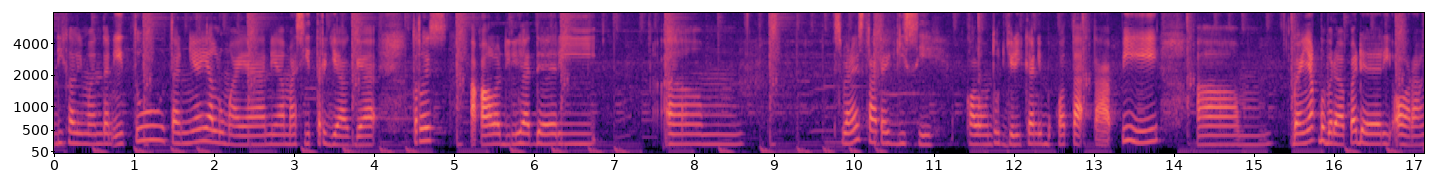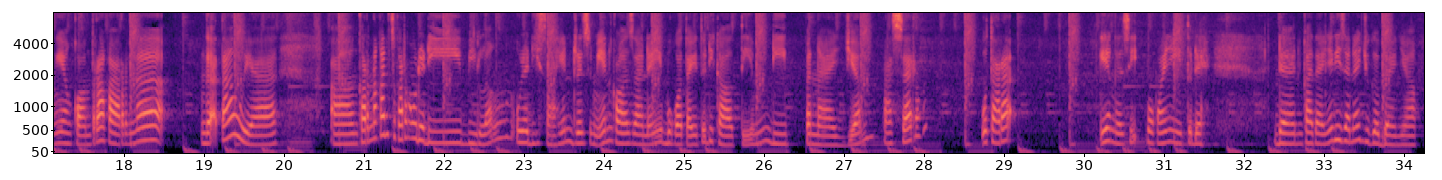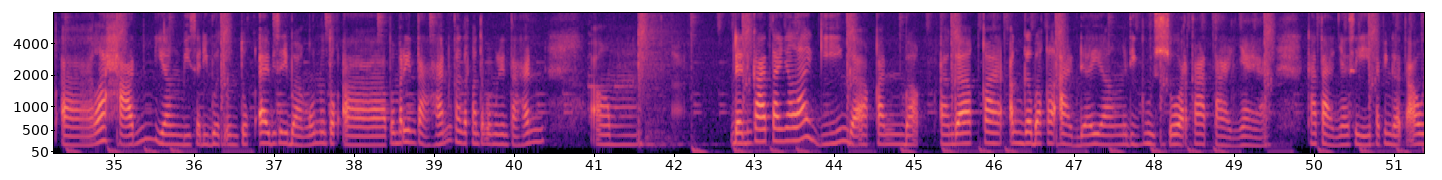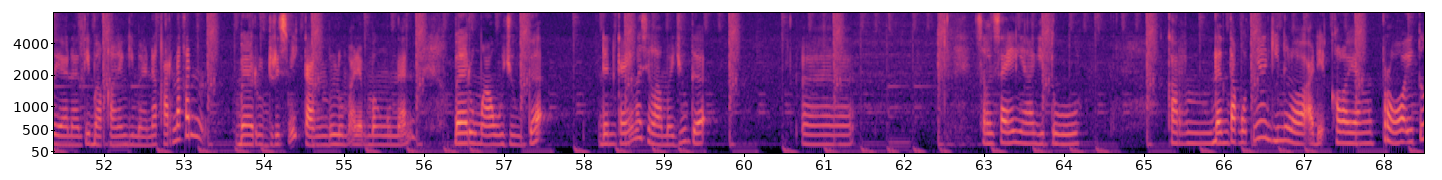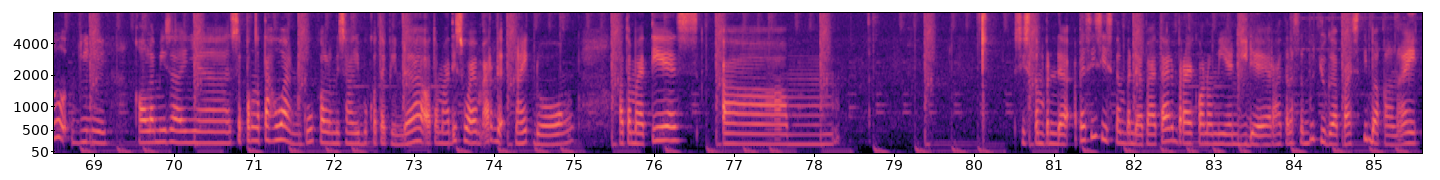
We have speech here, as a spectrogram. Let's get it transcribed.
di Kalimantan itu hutannya ya lumayan ya masih terjaga. Terus ah, kalau dilihat dari um, sebenarnya strategi sih kalau untuk dijadikan ibu kota. Tapi um, banyak beberapa dari orang yang kontra karena nggak tahu ya. Um, karena kan sekarang udah dibilang, udah disahin, resmiin kalau seandainya ibu kota itu di Kaltim, di Penajam, Pasar Utara, iya nggak sih? Pokoknya itu deh. Dan katanya di sana juga banyak uh, lahan yang bisa dibuat untuk eh bisa dibangun untuk uh, pemerintahan kantor-kantor pemerintahan um, dan katanya lagi nggak akan bak eh, nggak akan nggak bakal ada yang digusur katanya ya. Katanya sih tapi nggak tahu ya nanti bakalnya gimana. Karena kan baru diresmikan belum ada pembangunan baru mau juga dan kayaknya masih lama juga uh, selesainya gitu. Karena dan takutnya gini loh adik kalau yang pro itu gini kalau misalnya sepengetahuanku kalau misalnya ibu kota pindah otomatis UMR gak naik dong. Otomatis um, sistem penda apa sih sistem pendapatan perekonomian di daerah tersebut juga pasti bakal naik.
